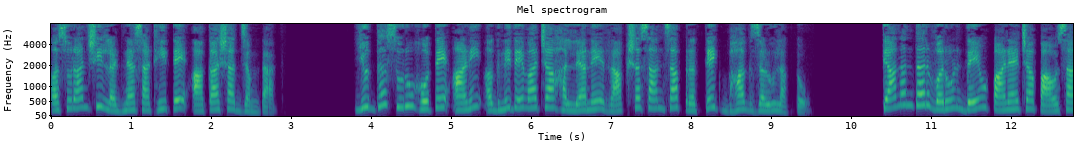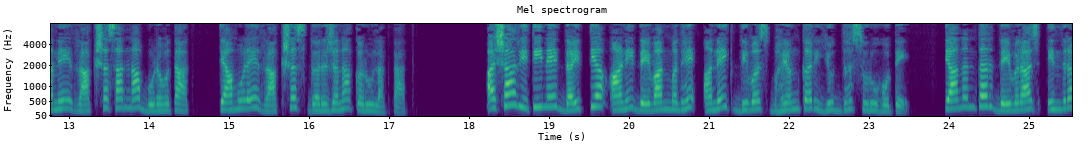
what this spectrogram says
असुरांशी लढण्यासाठी ते आकाशात जमतात. युद्ध सुरू होते आणि अग्निदेवाच्या हल्ल्याने राक्षसांचा प्रत्येक भाग जळू लागतो. त्यानंतर वरुण देव पाण्याच्या पावसाने राक्षसांना बुडवतात त्यामुळे राक्षस गर्जना करू लागतात. अशा रीतीने दैत्य आणि देवांमध्ये अनेक दिवस भयंकर युद्ध सुरू होते. त्यानंतर देवराज इंद्र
